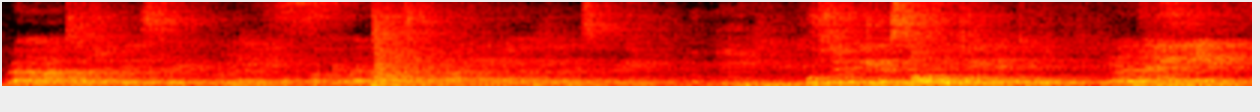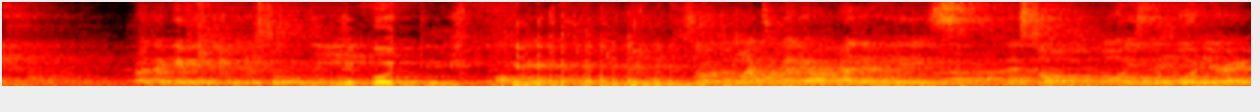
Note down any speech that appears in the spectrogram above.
Brother Maxwell should be the spirit. Okay, Brother Maxwell, come here. You're gonna be the spirit. Who should be the soul between the two? Brother Gift should be the soul. The body. So automatically our brother here is the soul or is the body, right?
